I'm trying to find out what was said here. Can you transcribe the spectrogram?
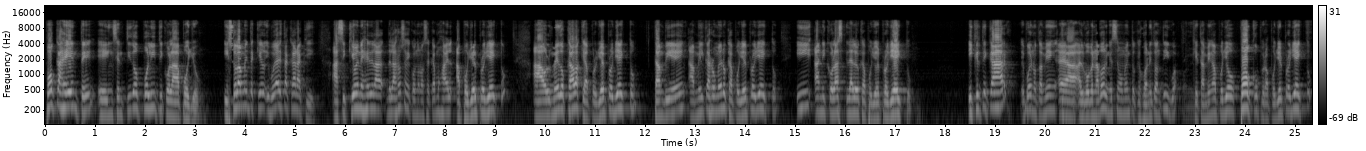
poca gente en sentido político la apoyó. Y solamente quiero, y voy a destacar aquí, a Siquio NG de la, de la Rosa, que cuando nos acercamos a él apoyó el proyecto, a Olmedo Cava, que apoyó el proyecto, también a Milka Romero, que apoyó el proyecto, y a Nicolás Hidalgo, que apoyó el proyecto. Y criticar, eh, bueno, también eh, al gobernador en ese momento, que es Juanito Antigua, que también apoyó poco, pero apoyó el proyecto.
